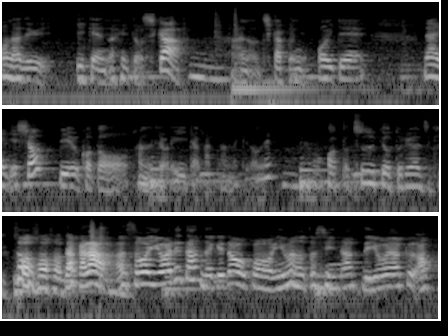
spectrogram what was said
同じ意見の人しかうんあの近くに置いてないでしょっていうことを彼女は言いたかったんだけどね、うん。分かった。続きをとりあえず聞く。そうそうそう。だからあそう言われたんだけどこう今の年になってようやくあ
